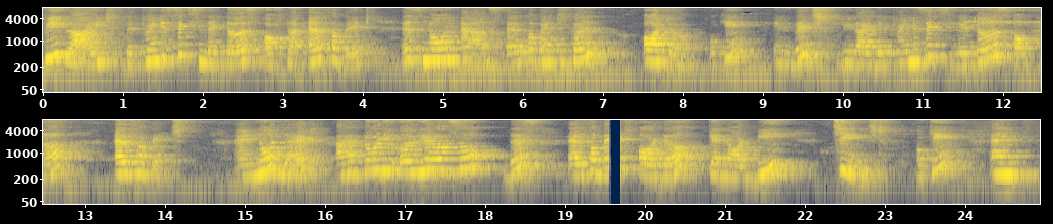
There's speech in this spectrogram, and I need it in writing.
we write the 26 letters of the alphabet is known as alphabetical order. Okay, in which we write the 26 letters of the alphabet. And note that I have told you earlier also this alphabet order cannot be changed. Okay, and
